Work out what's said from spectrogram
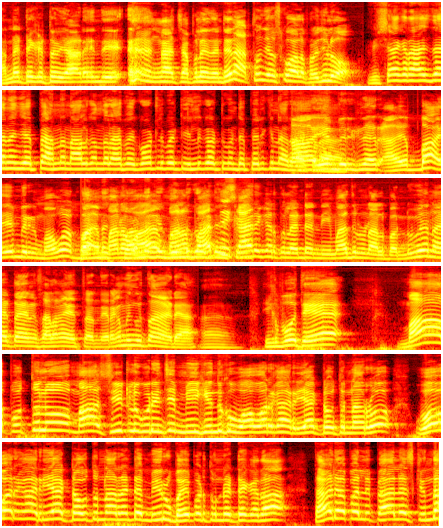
అన్న టికెట్ ఏడైంది ఇంకా చెప్పలేదంటే అర్థం చేసుకోవాలి ప్రజలు. విశాఖ రాజధాని అని చెప్పి అన్న నాలుగు వందల యాభై కోట్లు పెట్టి ఇల్లు కట్టుకుంటే పెరిగినారు ఏం పెరిగినారు? అబ్బా ఏం పెరిగి? మన పార్టీ. కార్యకర్తలు అంటే నీ మాదిరి ఉండాలి నువ్వే నా ఆయనకు సలహా ఇస్తాను ఎరగమింగుతున్నాడా ఇకపోతే మా పొత్తులు మా సీట్ల గురించి మీకెందుకు ఓవర్గా రియాక్ట్ అవుతున్నారు? ఓవర్గా రియాక్ట్ అవుతున్నారంటే మీరు భయపడుతున్నట్టే కదా. తాడేపల్లి ప్యాలెస్ కింద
